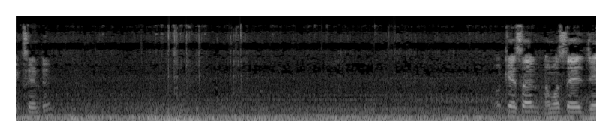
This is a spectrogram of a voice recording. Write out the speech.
ఎక్సెంట్ ఓకే సార్ నమస్తే జై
